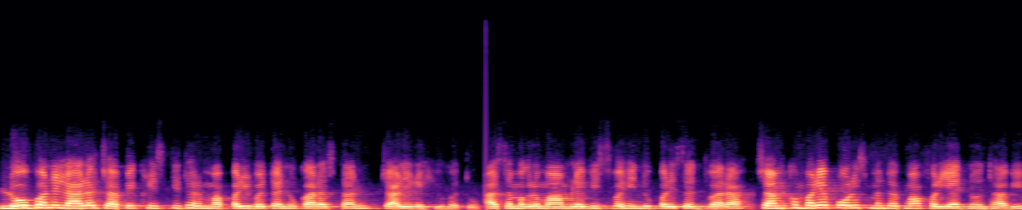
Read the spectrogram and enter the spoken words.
લોભ અને લાલચ આપી ખ્રિસ્તી ધર્મમાં પરિવર્તનનું કારસ્થાન ચાલી રહ્યું હતું. આ સમગ્ર મામલે વિશ્વ હિન્દુ પરિષદ દ્વારા શામખંભાળિયા પોલીસ મથકમાં ફરિયાદ નોંધાવી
